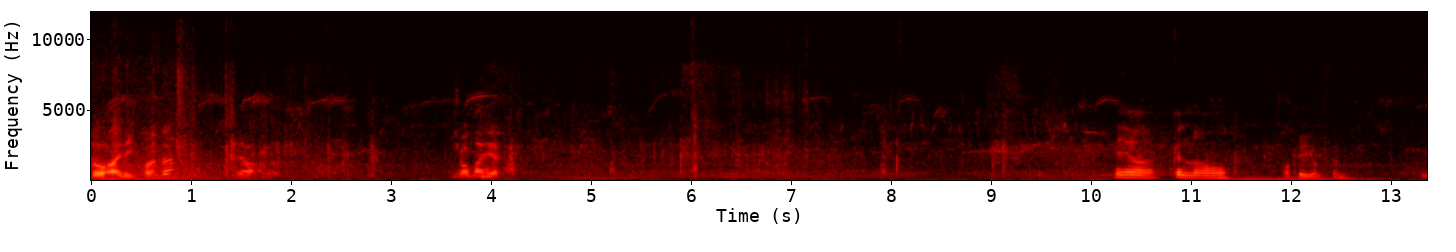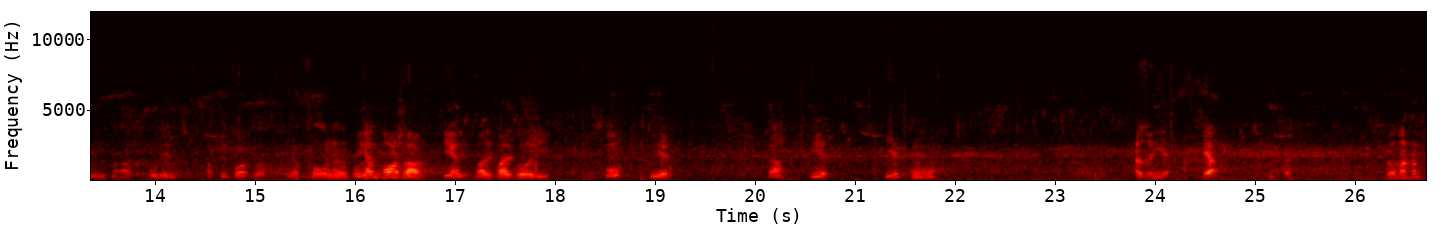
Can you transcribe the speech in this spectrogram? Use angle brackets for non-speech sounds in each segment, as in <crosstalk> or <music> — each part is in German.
So, Reini, wollen wir? Ja. Schau mal her. Ja, genau. Okay, Jungs, dann lege ich mal ab. Wohin? Habt ihr einen Vorschlag? Da vorne. Ich habe einen Vorschlag. Hier? Weil ich weiß, wo er liegt. Wo? Hier. Da? Hier. Hier? Mhm. Also hier. Ja? So machen?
